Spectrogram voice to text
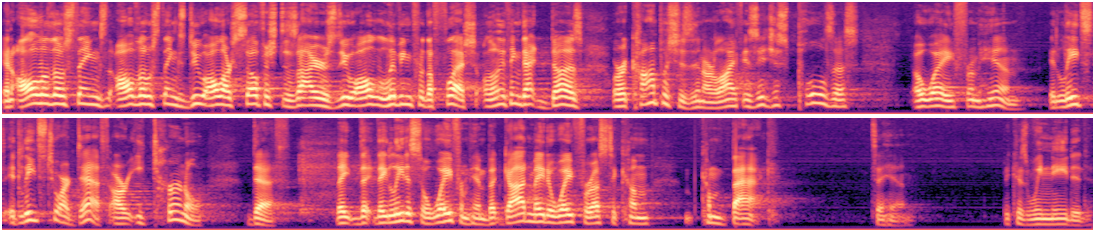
And all of those things, all those things do, all our selfish desires do, all living for the flesh, the only thing that does or accomplishes in our life is it just pulls us away from Him. It leads, it leads to our death, our eternal death. They, they, they lead us away from Him, but God made a way for us to come, come back to Him because we needed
